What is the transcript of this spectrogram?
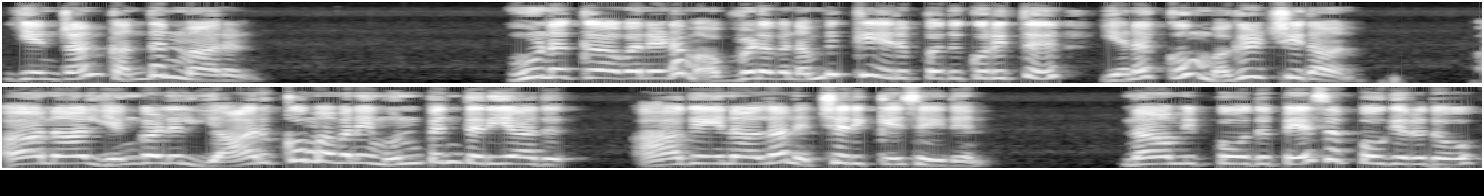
என்றான் கந்தன்மாறன். உனக்கு அவனிடம் அவ்வளவு நம்பிக்கை இருப்பது குறித்து எனக்கும் மகிழ்ச்சிதான். ஆனால் எங்களில் யாருக்கும் அவனை முன்பின் தெரியாது. ஆகையினால் தான் எச்சரிக்கை செய்தேன். நாம் இப்போது பேசப் போகிறதோ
